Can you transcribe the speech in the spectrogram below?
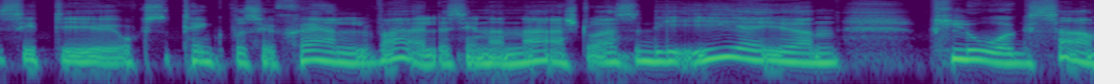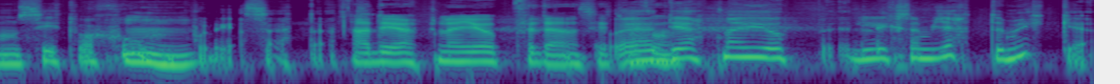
sitter ju också och tänker på sig själva eller sina närstående. Alltså det är ju en plågsam situation på det sättet. Ja, det öppnar ju upp för den Eh, situationen. Det öppnar ju upp liksom jättemycket.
